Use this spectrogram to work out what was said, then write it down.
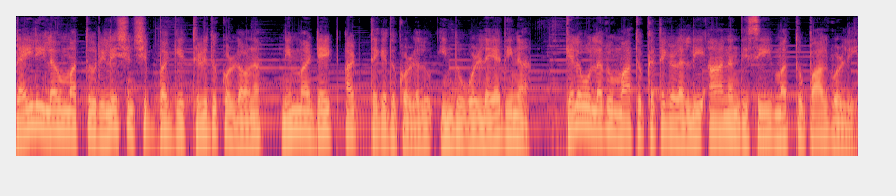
ಡೈಲಿ ಲವ್ ಮತ್ತು ರಿಲೇಶನ್ಶಿಪ್ ಬಗ್ಗೆ ತಿಳಿದುಕೊಳ್ಳೋಣ. ನಿಮ್ಮ ಡೇಟ್ ಅಟ್ ತೆಗೆದುಕೊಳ್ಳಲು ಇಂದು ಒಳ್ಳೆಯ ದಿನ. ಕೆಲವು ಲವ್ ಮಾತುಕತೆಗಳಲ್ಲಿ ಆನಂದಿಸಿ ಮತ್ತು ಪಾಲ್ಗೊಳ್ಳಿ.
